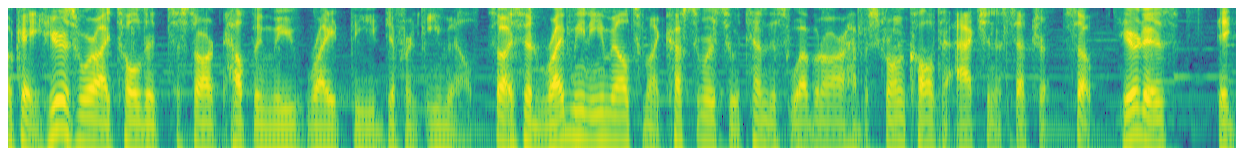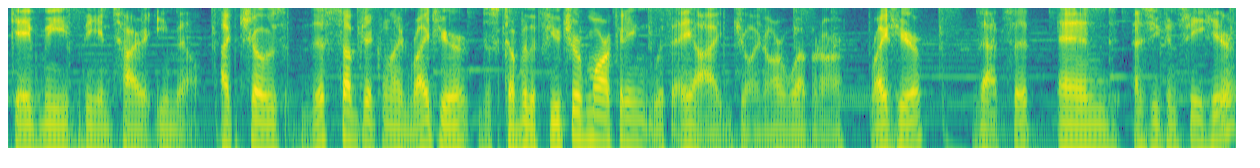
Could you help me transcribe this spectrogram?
Okay, here's where I told it to start helping me write the different emails. So I said, write me an email to my customers to attend this webinar, have a strong call to action, etc. So here it is it gave me the entire email. I chose this subject line right here Discover the future of marketing with AI. Join our webinar. Right here. That's it. And as you can see here,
